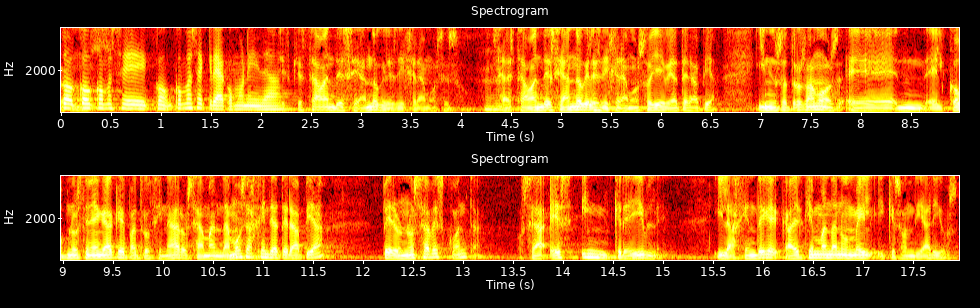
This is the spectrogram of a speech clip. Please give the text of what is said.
¿cómo, se, cómo, se crea comunidad? Es que estaban deseando que les dijéramos eso. O sea, estaban deseando que les dijéramos, oye, ve a terapia. Y nosotros, vamos, eh, el COP nos tenía que patrocinar. O sea, mandamos a gente a terapia, pero no sabes cuánta. O sea, es increíble. Y la gente que cada vez que mandan un mail, y que son diarios,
